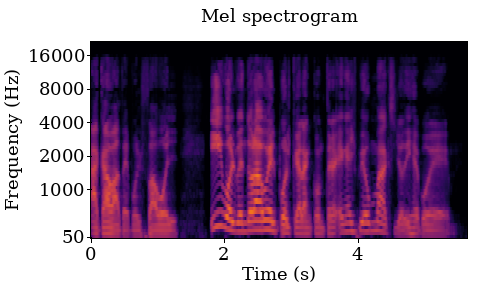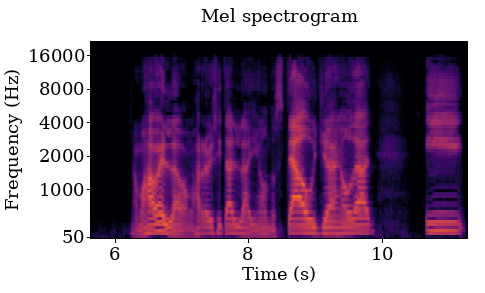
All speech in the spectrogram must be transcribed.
acábate, por favor. Y volviéndola a ver, porque la encontré en HBO Max, yo dije, pues Vamos a verla, vamos a revisitarla, you know, nostalgia and all that. Y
